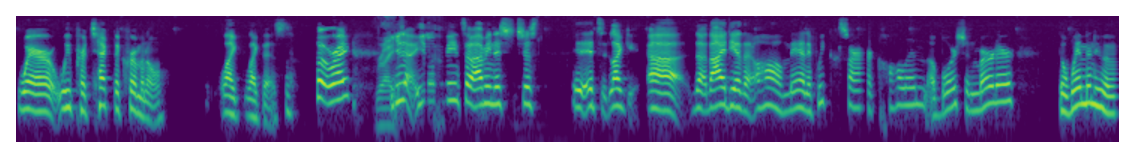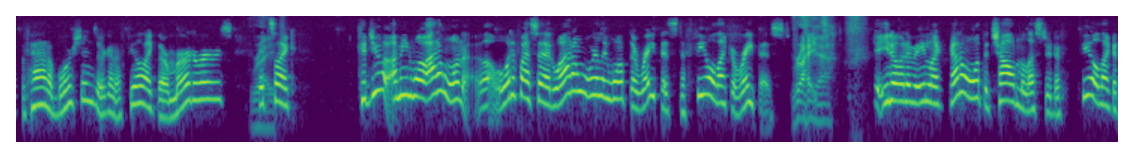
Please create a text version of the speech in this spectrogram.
where we protect the criminal like like this. right? Right. You know, you know what I mean. So I mean, it's just it's like uh, the the idea that oh man, if we start calling abortion murder, the women who have had abortions are going to feel like they're murderers. Right. It's like, could you? I mean, well, I don't want to. What if I said, well, I don't really want the rapist to feel like a rapist. Right. Yeah. You know what I mean? Like, I don't want the child molester to feel like a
